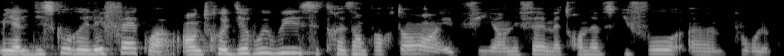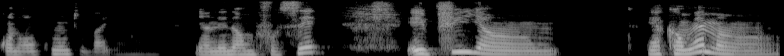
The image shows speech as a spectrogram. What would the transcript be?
mais il y a le discours et les faits, quoi. Entre dire oui, oui, c'est très important, et puis en effet mettre en œuvre ce qu'il faut pour le prendre en compte, bah, il y, a un énorme fossé. Et puis il y a un, il y a quand même un,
